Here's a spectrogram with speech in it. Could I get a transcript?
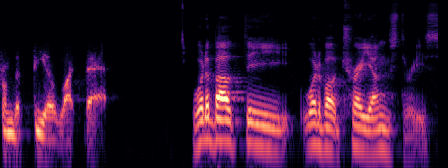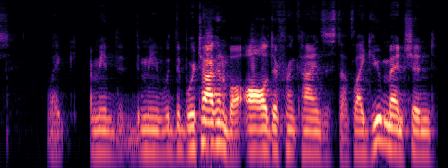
from the field like that. What about the what about Trae Young's threes? Like, I mean, I mean, we're talking about all different kinds of stuff. Like you mentioned,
